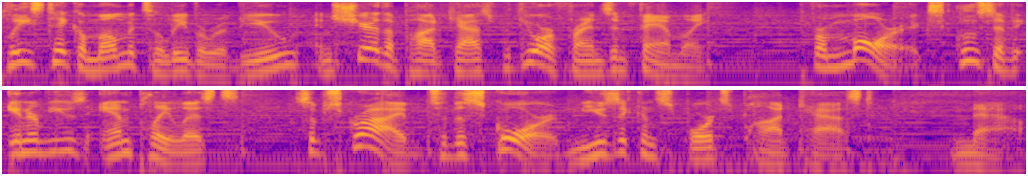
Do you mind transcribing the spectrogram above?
Please take a moment to leave a review and share the podcast with your friends and family. For more exclusive interviews and playlists, subscribe to the Score Music and Sports Podcast now.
